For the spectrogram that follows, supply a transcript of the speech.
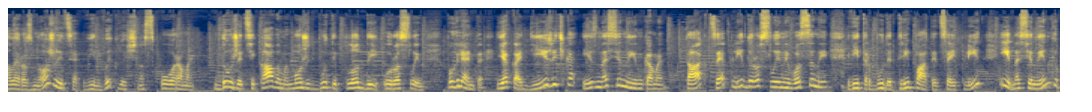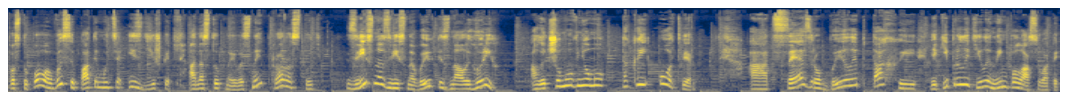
Але розмножується він виключно спорами. Дуже цікавими можуть бути плоди у рослин. Погляньте, яка діжечка із насінинками. Так, це плід рослини восени. Вітер буде тріпати цей плід, і насінинки поступово висипатимуться із діжки, а наступної весни проростуть. Звісно, звісно, ви впізнали горіх. Але чому в ньому такий отвір? А це зробили птахи, які прилетіли ним поласувати.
